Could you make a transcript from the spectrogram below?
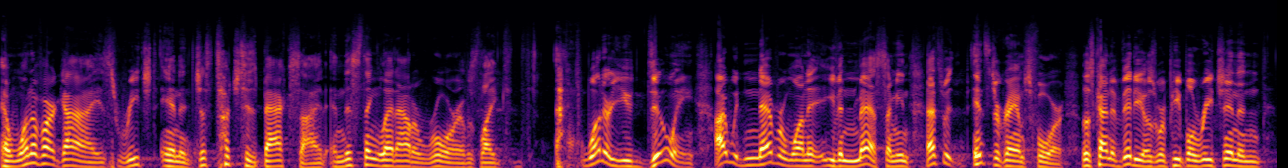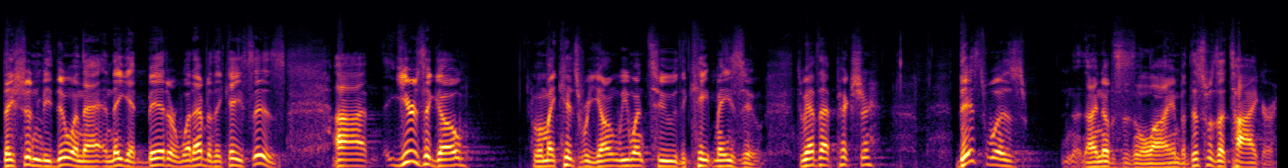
And one of our guys reached in and just touched his backside, and this thing let out a roar. It was like, what are you doing? I would never want to even mess. I mean, that's what Instagram's for. Those kind of videos where people reach in and they shouldn't be doing that and they get bit or whatever the case is. Uh, years ago, when my kids were young, we went to the Cape May Zoo. Do we have that picture? This was, I know this isn't a lion, but this was a tiger.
